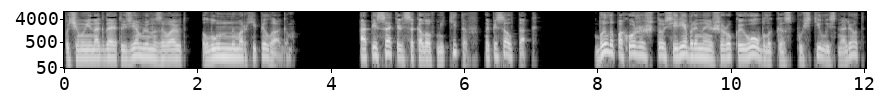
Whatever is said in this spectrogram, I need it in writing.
почему иногда эту Землю называют лунным архипелагом. А писатель Соколов-Микитов написал так. Было похоже, что серебряное широкое облако спустилось на лед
